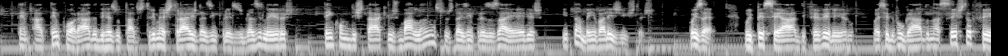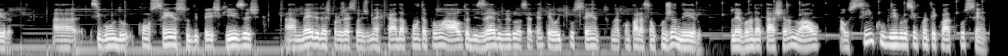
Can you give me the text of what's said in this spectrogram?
a temporada de resultados trimestrais das empresas brasileiras, tem como destaque os balanços das empresas aéreas e também varejistas. Pois é, o IPCA de fevereiro vai ser divulgado na sexta-feira. Ah, segundo consenso de pesquisas, a média das projeções de mercado aponta para uma alta de 0,78% na comparação com janeiro, levando a taxa anual aos 5,54%.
